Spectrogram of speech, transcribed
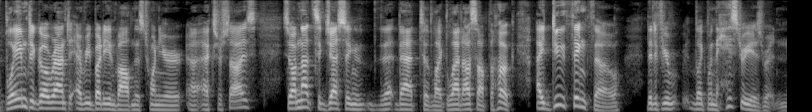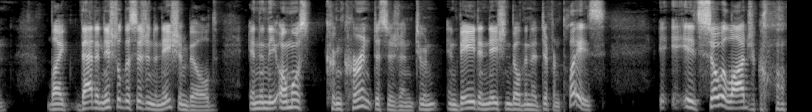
blame to go around to everybody involved in this 20 year uh, exercise. So I'm not suggesting that, that to like let us off the hook. I do think though that if you're like when the history is written, like that initial decision to nation build and then the almost concurrent decision to invade and nation build in a different place it's so illogical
